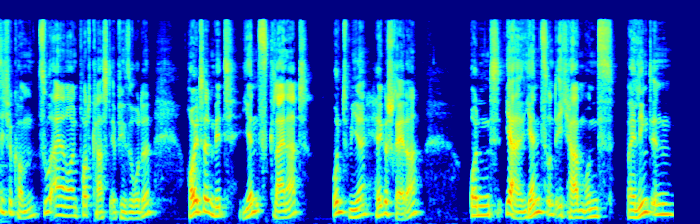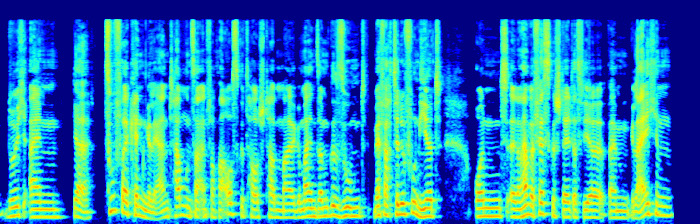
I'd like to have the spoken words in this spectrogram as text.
Herzlich willkommen zu einer neuen Podcast-Episode. Heute mit Jens Kleinert und mir, Helge Schräder. Und ja, Jens und ich haben uns bei LinkedIn durch einen ja, Zufall kennengelernt, haben uns da einfach mal ausgetauscht, haben mal gemeinsam gezoomt, mehrfach telefoniert und äh, dann haben wir festgestellt, dass wir beim gleichen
